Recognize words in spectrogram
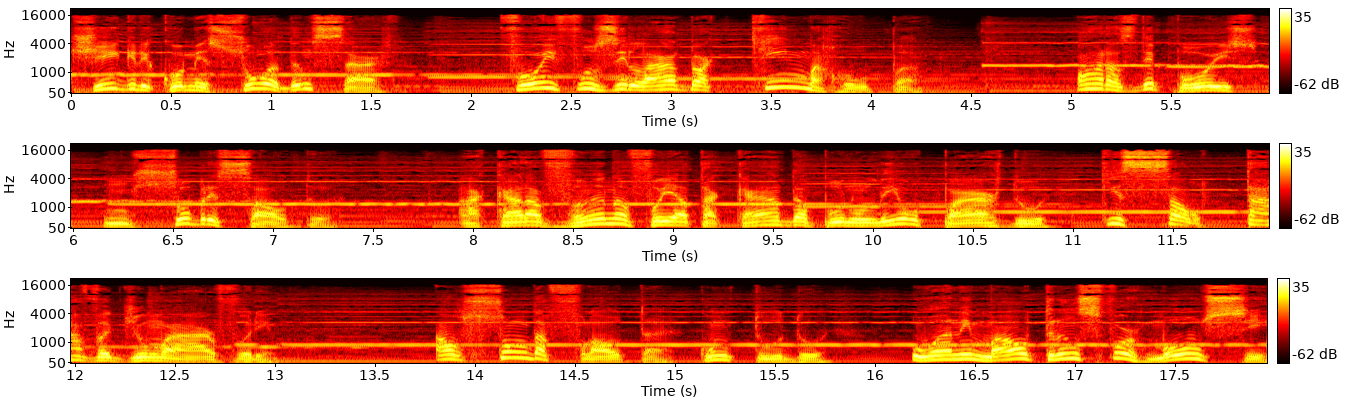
tigre começou a dançar. Foi fuzilado a queima-roupa. Horas depois, um sobressalto. A caravana foi atacada por um leopardo que saltava de uma árvore. Ao som da flauta, contudo, o animal transformou-se.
